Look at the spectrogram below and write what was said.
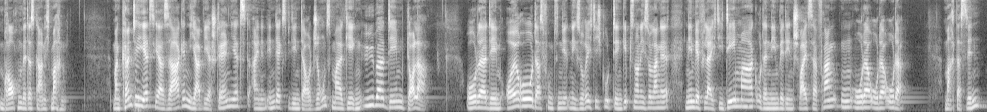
brauchen wir das gar nicht machen. Man könnte jetzt ja sagen, ja, wir stellen jetzt einen Index wie den Dow Jones mal gegenüber dem Dollar oder dem Euro. Das funktioniert nicht so richtig gut, den gibt es noch nicht so lange. Nehmen wir vielleicht die D-Mark oder nehmen wir den Schweizer Franken oder, oder, oder. Macht das Sinn?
